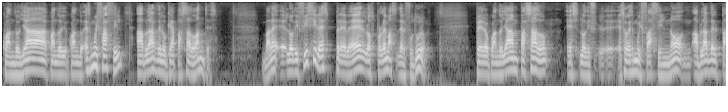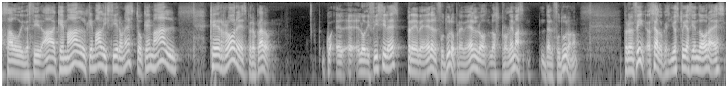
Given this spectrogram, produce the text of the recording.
cuando ya, cuando, cuando es muy fácil hablar de lo que ha pasado antes. ¿Vale? Eh, lo difícil es prever los problemas del futuro. Pero cuando ya han pasado, es lo, eh, eso es muy fácil, ¿no? Hablar del pasado y decir, ah, qué mal, qué mal hicieron esto, qué mal, qué errores. Pero claro, lo difícil es prever el futuro, prever los, problemas del futuro, ¿no? Pero en fin, o sea, lo que yo estoy haciendo ahora es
